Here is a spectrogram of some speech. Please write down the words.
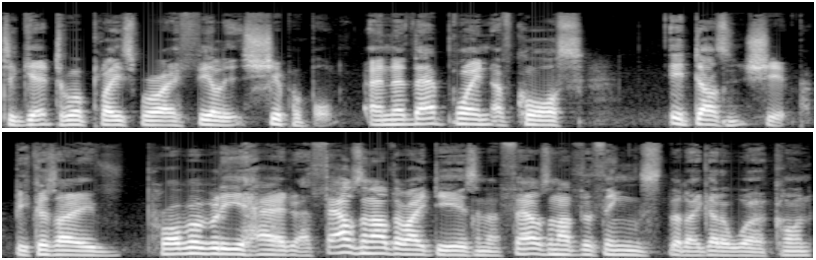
to get to a place where I feel it's shippable. And at that point, of course, it doesn't ship because I've probably had a thousand other ideas and a thousand other things that I got to work on,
